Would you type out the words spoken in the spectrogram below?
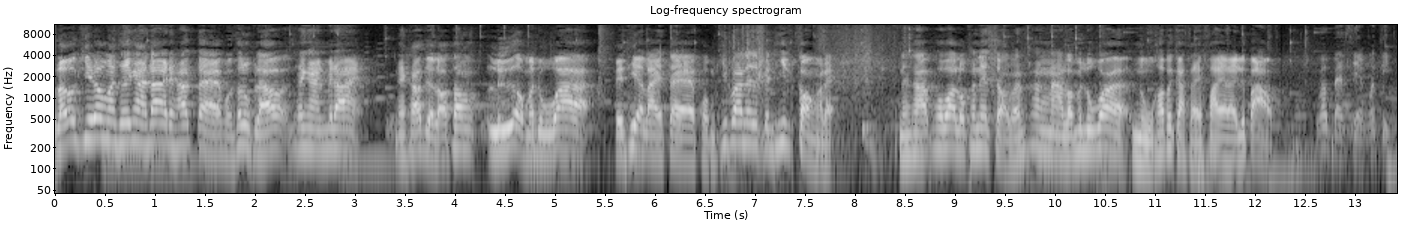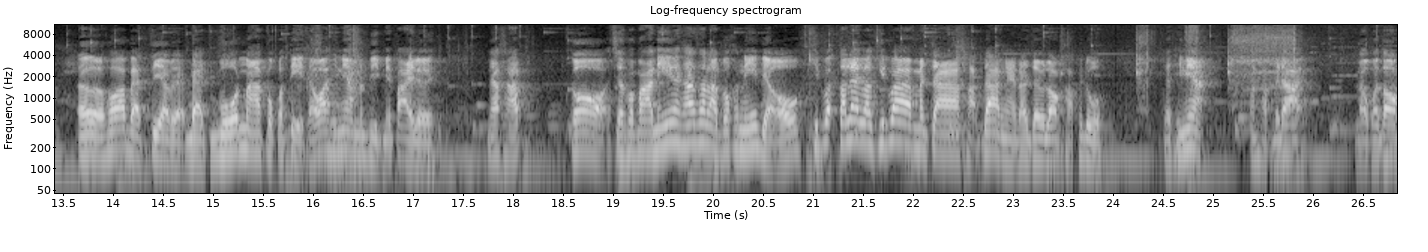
เราก็คิดว่ามันใช้งานได้นะครับ แต่ผลสรุปแล้วใช้งานไม่ได้นะครับ เดี๋ยวเราต้องลื้อออกมาดูว่าเป็นที่อะไรแต่ผมคิดว่าน่าจะเป็นที่กล่องอะแหละนะครับเพราะว่ารถคันนี้จอดไว้ข้างๆนานเราไม่รู้ว่าหนูเข้าไปกัดสายไฟอะไรหรือเปล่า ว่าแบตเสียบก็ติด เออเพราะว่าแบตเสียบเนี่ยแบตโวลต์มาปกติ แต่ว่าที่เนี้ยมันบิดไม่ไปเลยนะครับ ก็จะประมาณนี้นะครับสำหรับรถคันนี้เดี๋ยวคิดว่าตอนแรกเราคิดว่ามันจะขับได้ไง เราจะลองขับให้ดู แต่ที่เนี้ยมันขับไม่ได้ เราก็ต้อง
